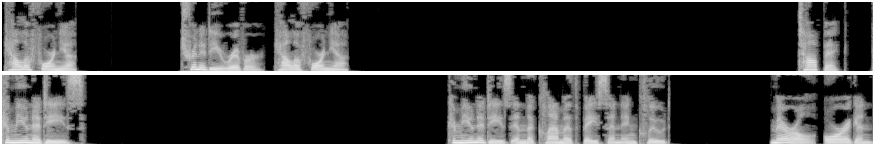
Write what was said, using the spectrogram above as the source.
California. Trinity River, California. Communities. Communities in the Klamath Basin include Merrill, Oregon.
